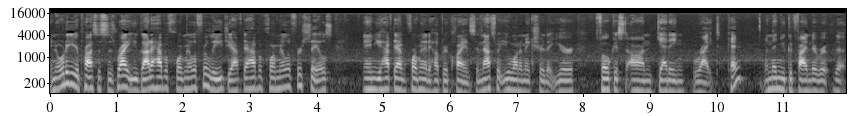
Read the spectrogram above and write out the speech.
in order to your processes right, you got to have a formula for leads, you have to have a formula for sales, and you have to have a formula to help your clients. And that's what you want to make sure that you're focused on getting right. Okay? And then you could find the, re- the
